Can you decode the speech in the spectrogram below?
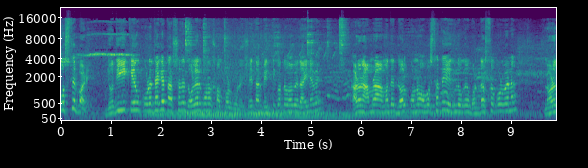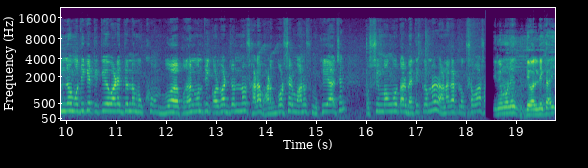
বসতে পারে। যদি কেউ করে থাকে তার সাথে দলের কোনো সম্পর্ক নেই। সে তার ব্যক্তিগতভাবে দায়ী নেবে। কারণ আমরা আমাদের দল কোনো অবস্থাতেই এগুলোকে বরদাস্ত করবে না। নরেন্দ্র মোদীকে তৃতীয়বারের জন্য মুখ্য প্রধানমন্ত্রী করবার জন্য সারা ভারতবর্ষের মানুষ মুখিয়ে আছেন। পশ্চিমবঙ্গ তার ব্যতিক্রম না রানাঘাট লোকসভা তৃণমূলের দেওয়াল লেখায়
